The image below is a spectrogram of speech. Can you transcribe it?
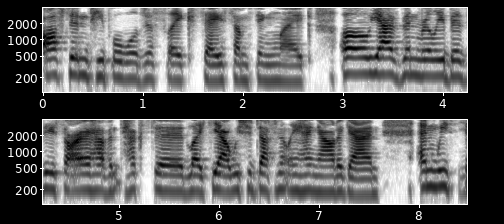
often people will just like say something like, Oh, yeah, I've been really busy. Sorry, I haven't texted. Like, yeah, we should definitely hang out again. And we think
